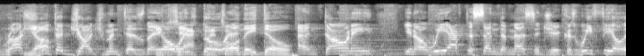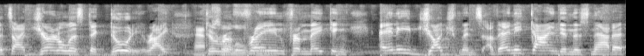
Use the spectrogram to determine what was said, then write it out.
rushing yup. to judgment as they always do. that's all And- they do. and Tony, you know, we have to send a message here because we feel it's our journalistic duty, right? Absolutely. To refrain from making any judgments of any kind in this matter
